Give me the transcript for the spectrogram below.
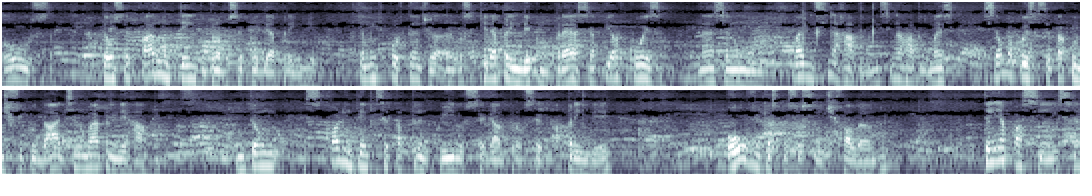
ouça. Então separa um tempo para você poder aprender. Porque é muito importante, eh, você querer aprender com pressa é a pior coisa. Né? Você não vai me ensina rápido, me ensina rápido, mas se é uma coisa que você está com dificuldade, você não vai aprender rápido. Então escolhe um tempo que você está tranquilo, sossegado para você aprender. Ouve o que as pessoas estão te falando, tenha paciência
